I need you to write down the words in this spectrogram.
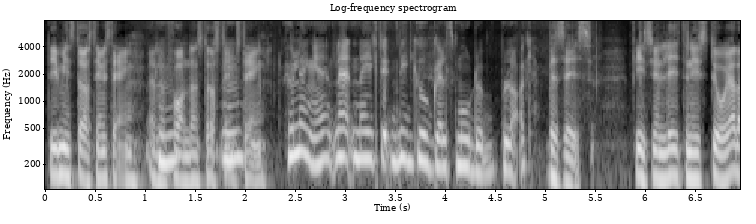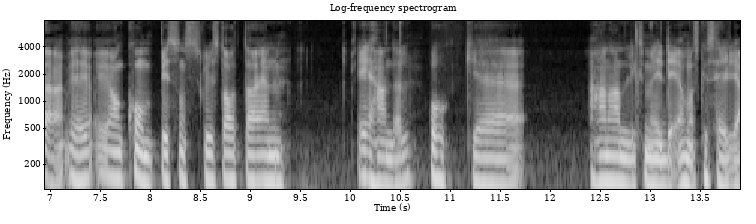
Det är min största investering, eller Mm. fondens största Mm. investering. Hur länge? När, när gick det? Det är Googles moderbolag. Precis. Det finns ju en liten historia där. Eh, jag har en kompis som skulle starta en e-handel och eh, han hade liksom en idé om man skulle sälja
